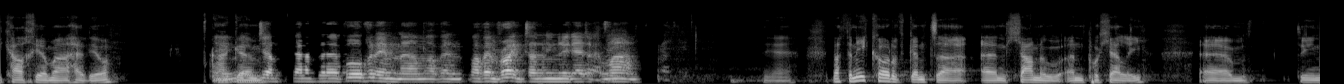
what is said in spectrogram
i cael chi yma heddiw. Ac, um, Diolch, bob yn hyn, mae fe'n fraint a ni'n rhaid edrych ymlaen. Ie. Yeah. Nathyn ni cwrdd gynta yn Llanw yn Pwllheli. Um, Dwi'n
